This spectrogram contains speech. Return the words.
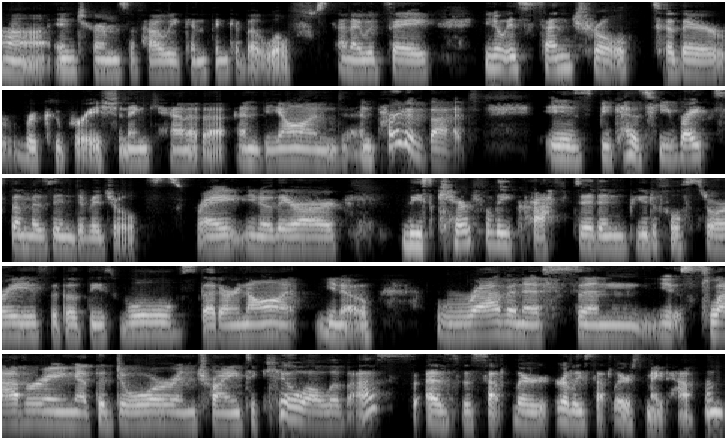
uh, in terms of how we can think about wolves, and I would say, you know, is central to their recuperation in Canada and beyond. And part of that is because he writes them as individuals, right? You know, there are these carefully crafted and beautiful stories about these wolves that are not, you know, ravenous and you know, slavering at the door and trying to kill all of us as the settler early settlers might have them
